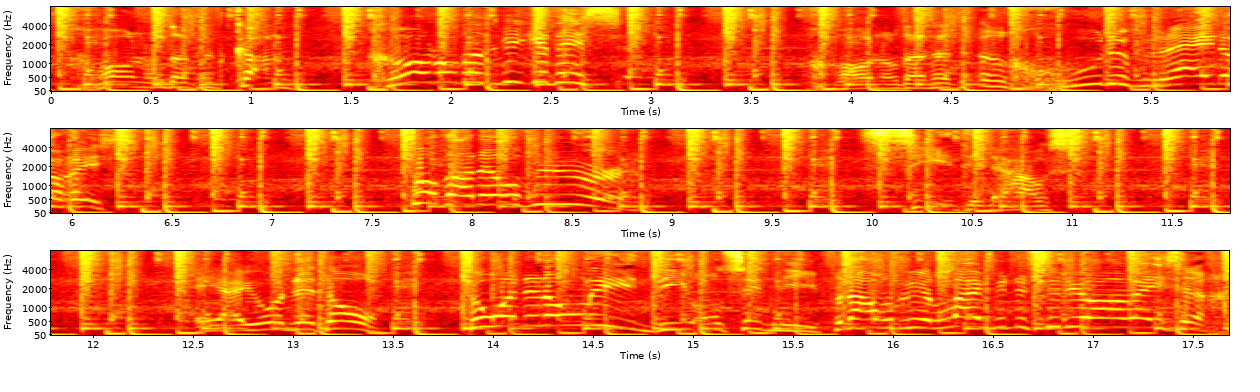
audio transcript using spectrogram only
Gewoon omdat het kan. Gewoon omdat het weekend is. Gewoon omdat het een goede vrijdag is. Tot aan 11 uur. See in the house. En jij hoort net al. The one and only Sydney. Vanavond weer live in de studio aanwezig.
